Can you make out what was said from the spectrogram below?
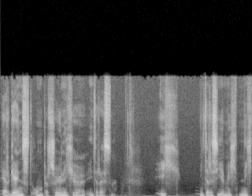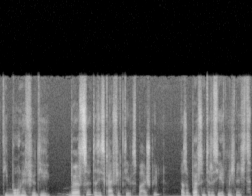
ergänzt um persönliche Interessen. Ich interessiere mich nicht die Bohne für die Börse, das ist kein fiktives Beispiel. Also Börse interessiert mich nicht.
